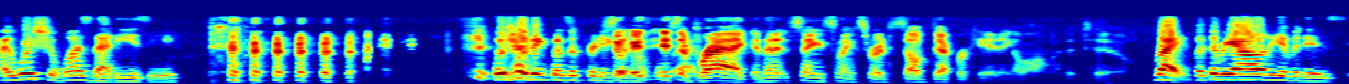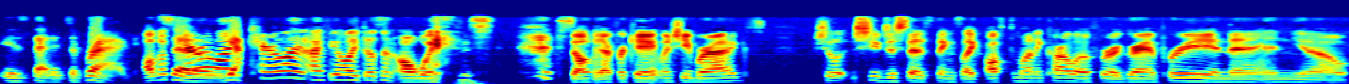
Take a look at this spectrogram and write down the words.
I wish it was that easy, which I think was a pretty so good. it, humble it's a brag. brag, and then it's saying something sort of self-deprecating along with it too. right, but the reality of it is is that it's a brag. Although so, Caroline, yeah, Caroline, I feel like doesn't always self-deprecate when she brags. She she just says things like off to Monte Carlo for a Grand Prix, and then you know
